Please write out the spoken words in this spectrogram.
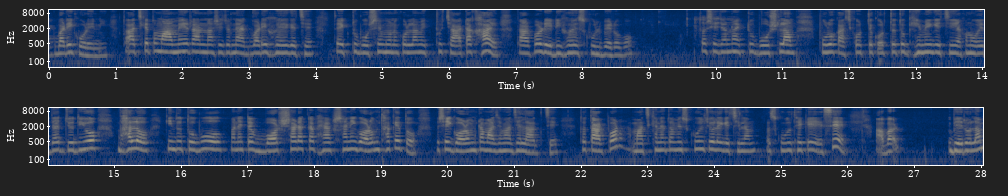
একবারেই করে নিই। তো আজকে তো মামের রান্না, সেজন্য একবারেই হয়ে গেছে। তো একটু বসে মনে করলাম একটু চাটা খাই, তারপর রেডি হয়ে স্কুল বেরোবো। তো সেই জন্য একটু বসলাম। পুরো কাজ করতে করতে তো ঘেমে গেছি। এখন ওয়েদার যদিও ভালো, কিন্তু তবুও মানে একটা বর্ষার একটা ভ্যাপসানি গরম থাকে তো তো সেই গরমটা মাঝে মাঝে লাগছে। তো তারপর মাঝখানে তো আমি স্কুল চলে গেছিলাম। স্কুল থেকে এসে আবার বেরোলাম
